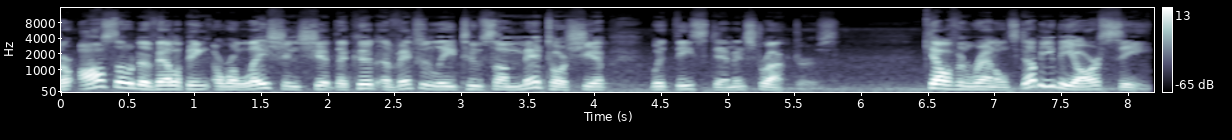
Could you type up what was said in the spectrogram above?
They're also developing a relationship that could eventually lead to some mentorship with these STEM instructors. Kelvin Reynolds, WBRC,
